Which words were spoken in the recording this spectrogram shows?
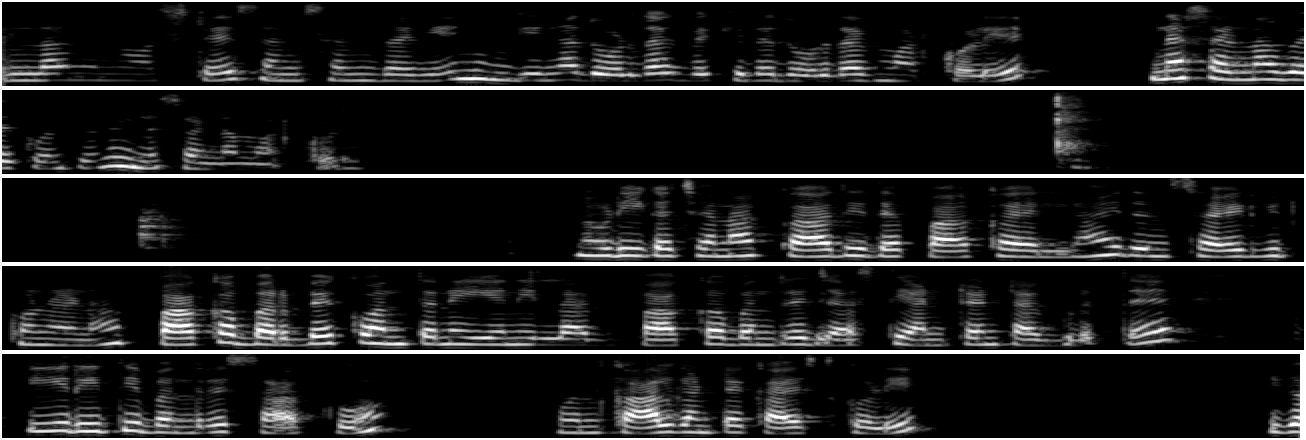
ಎಲ್ಲಾನು ಅಷ್ಟೇ ಸಣ್ಣ ಸಣ್ಣದಾಗಿ ನಿಮ್ಗೆ ಇನ್ನ ದೊಡ್ಡದಾಗ್ ಬೇಕಿದ್ರೆ ದೊಡ್ಡದಾಗಿ ಮಾಡ್ಕೊಳ್ಳಿ. ಇನ್ನ ಸಣ್ಣ ಬೇಕು ಅಂತಂದ್ರೆ ಇನ್ನ ಸಣ್ಣ ಮಾಡ್ಕೊಳ್ಳಿ. ನೋಡಿ, ಈಗ ಚೆನ್ನಾಗಿ ಕಾದಿದೆ ಪಾಕ ಎಲ್ಲ, ಇದನ್ನ ಸೈಡ್ಗೆ ಇಟ್ಕೊಳ್ಳೋಣ ಪಾಕ ಬರ್ಬೇಕು ಅಂತಾನೆ ಏನಿಲ್ಲ, ಅದು ಪಾಕ ಬಂದ್ರೆ ಜಾಸ್ತಿ ಅಂಟಂಟ್ ಆಗ್ಬಿಡುತ್ತೆ. ಈ ರೀತಿ ಬಂದ್ರೆ ಸಾಕು. ಒಂದ್ ಕಾಲ್ ಗಂಟೆ ಕಾಯಿಸ್ಕೊಳ್ಳಿ. ಈಗ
